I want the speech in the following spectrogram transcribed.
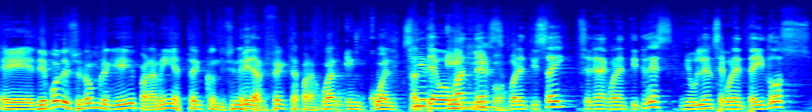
Eh, de Paul es un hombre que para mí está en condiciones Mira. perfectas para jugar en cualquier Santiago equipo. Wanderers 46, Serena 43, Ñublense 42,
